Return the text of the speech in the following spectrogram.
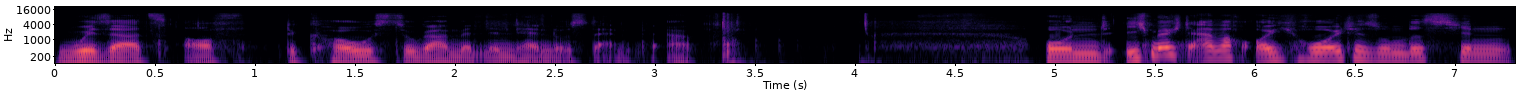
Wizards of the Coast, sogar mit Nintendo Stamp. Ja. Und ich möchte einfach euch heute so ein bisschen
